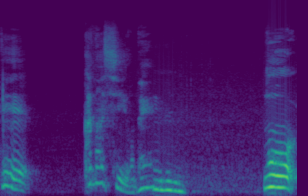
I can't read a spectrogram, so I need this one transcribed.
て悲しいよね、も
